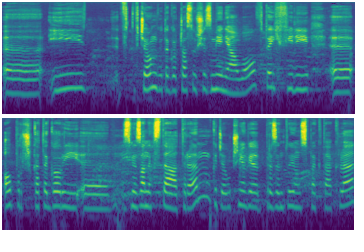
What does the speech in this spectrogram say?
E, i w, w ciągu tego czasu się zmieniało. W tej chwili e, oprócz kategorii e, związanych z teatrem, gdzie uczniowie prezentują spektakle,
